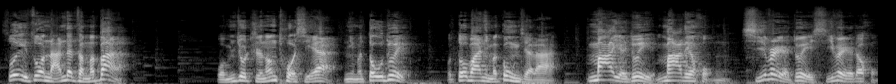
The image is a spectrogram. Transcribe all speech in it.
所以做男的怎么办？我们就只能妥协，你们都对，我都把你们供起来。妈也对，妈得哄；媳妇儿也对，媳妇儿也得哄，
